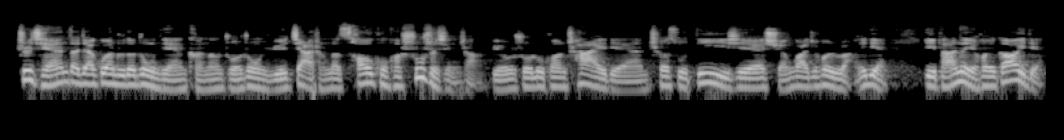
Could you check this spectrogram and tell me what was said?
之前大家关注的重点可能着重于驾乘的操控和舒适性上，比如说路况差一点、车速低一些，悬挂就会软一点，底盘呢也会高一点。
